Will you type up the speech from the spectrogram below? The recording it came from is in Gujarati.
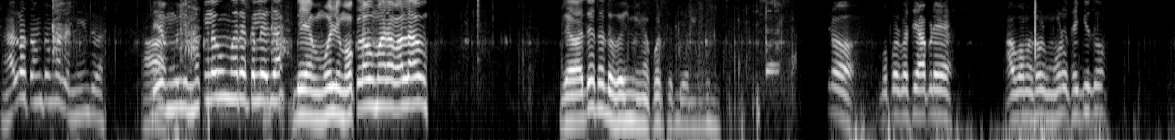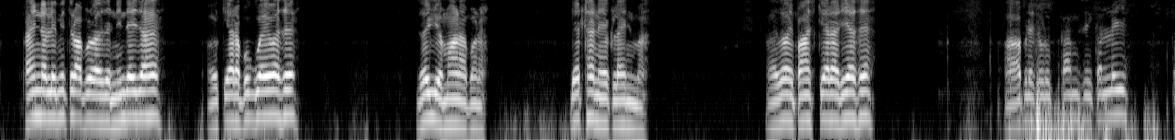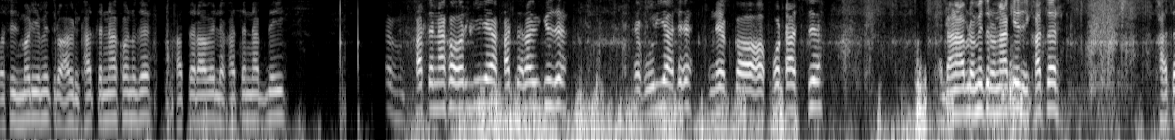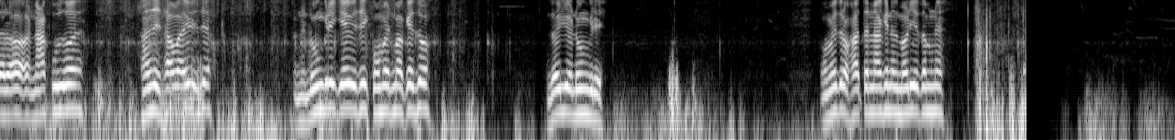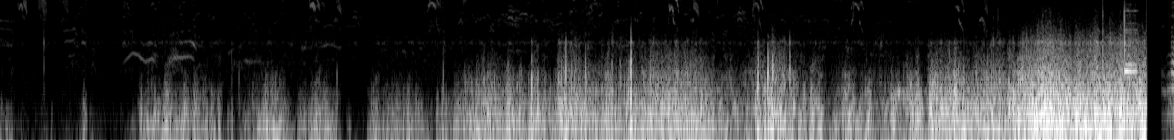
હાલો તમ તમારે નીંદવા. હા. બે મૂલી મોકલાવું મારે કલેજા? બે મૂલી મોકલાવું મારા વાલાવ. જવા દે તો વહીમીના પડશે બે મૂલી. મિત્રો બપોર પછી આપણે આવવામાં થોડુંક મોડું થઈ ગયું હતું. ફાઇનલી મિત્રો આપણે આજે નિંદાઈ જશે હવે ક્યારે ભોગવા આવ્યા છે? જોઈ લ્યો માણા પણ. બેઠા ને એક લાઈનમાં. હવે પાંચ ક્યારા રહ્યા છે. આપણે થોડુંક કામ છે કરી લઈએ. પછી જ મળીએ મિત્રો. આગળ ખાતર નાખવાનું છે. ખાતર આવે એટલે ખાતર નાખી દઈ ખાતર નાખવા વર્ગી ગયા. ખાતર આવી ગયું છે. એક ઉરિયા છે અને એક પોટાશ છે. અટાણે આપણે મિત્રો નાખીએ છીએ ખાતર. ખાતર નાખવું જોઈએ. સાંજે થવા આવી છે. અને ડુંગળી કેવી છે કોમેન્ટમાં કહેજો. જોઈ લો ડુંગળી. મિત્રો ખાતર નાખીને જ મળીએ તમને.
